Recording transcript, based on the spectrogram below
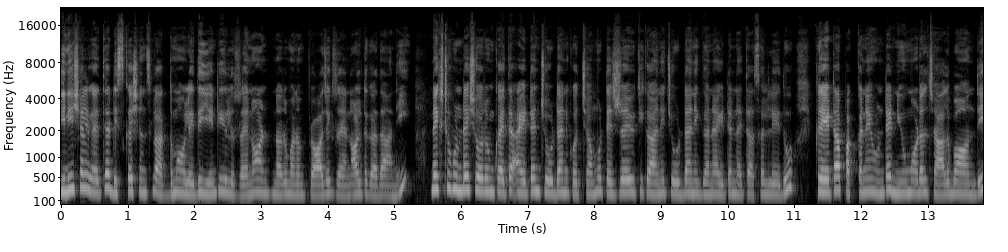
ఇనీషియల్‌గా అయితే డిస్కషన్స్‌లో అర్థం అవ్వలేదు. ఏంటి వీళ్ళు రెనో అంటున్నారు. మనం ప్రాజెక్ట్ రెనాల్ట్ కదా అని. నెక్స్ట్ హుండై షోరూమ్‌కైతే ఐ10 చూడ్డానికొచ్చాము. టెస్ట్ డ్రైవ్‌కి కానీ చూడడానికి కానీ ఐటెన్ అయితే అసలు లేదు. క్రేటా పక్కనే ఉంటే న్యూ మోడల్ చాలా బాగుంది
